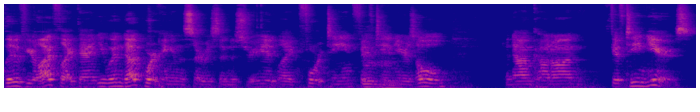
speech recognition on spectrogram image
live your life like that, you end up working in the service industry at like 14, 15 Mhm. years old, and now I'm going on 15 years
